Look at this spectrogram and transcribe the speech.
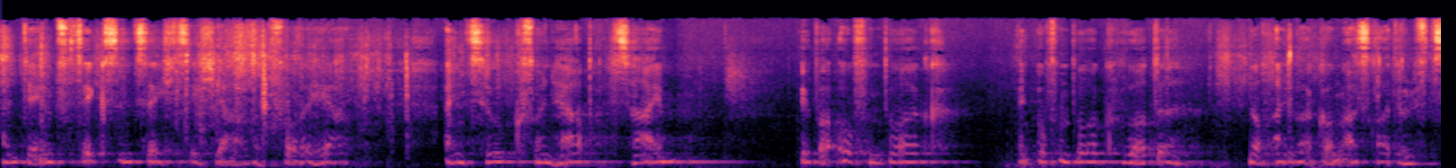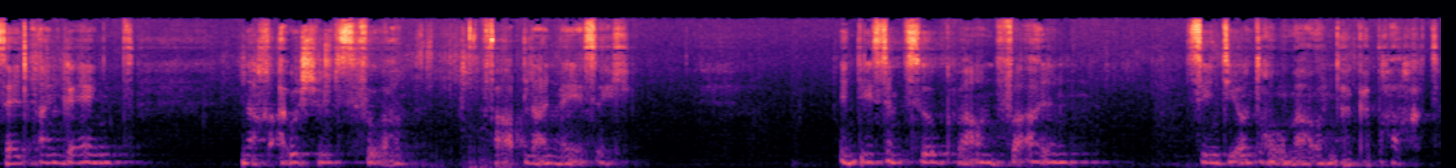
an dem 66 Jahre vorher ein Zug von Herbolzheim über Offenburg, in Offenburg wurde noch ein Waggon aus Radolfzell angehängt, nach Auschwitz fuhr, fahrplanmäßig. In diesem Zug waren vor allem Sinti und Roma untergebracht.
